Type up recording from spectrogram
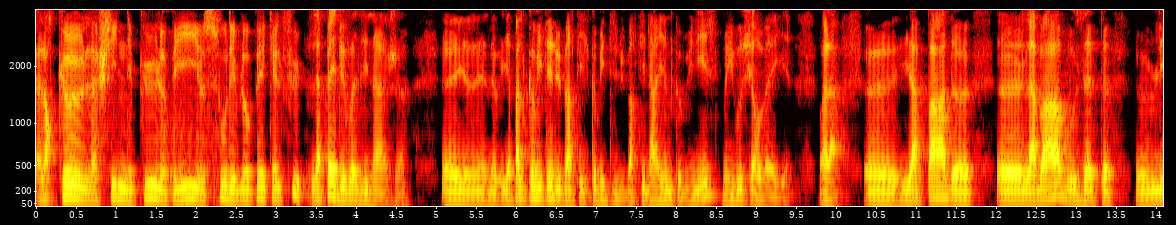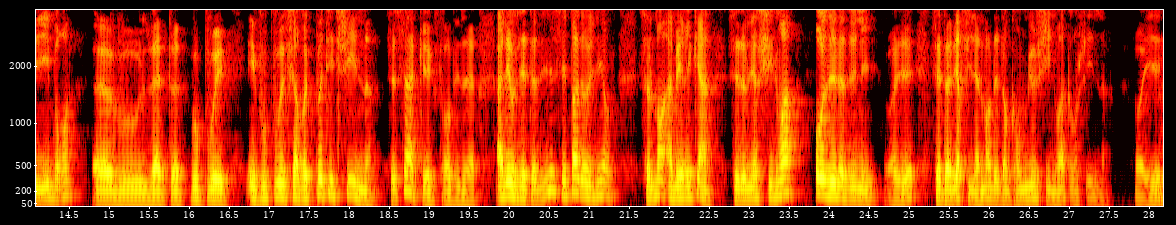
alors que la Chine n'est plus le pays sous-développé qu'elle fut La paix du voisinage. Euh, il n'y a pas le comité du parti. Le comité du parti n'a rien de communiste, mais il vous surveille. Voilà. Euh, il n'y a pas de euh, là-bas. Vous êtes libre. vous êtes, vous pouvez et vous pouvez faire votre petite Chine. C'est ça qui est extraordinaire. Aller aux États-Unis, c'est pas devenir seulement américain, c'est devenir chinois aux États-Unis. Voyez, c'est-à-dire finalement d'être encore mieux chinois qu'en Chine voyez mmh.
